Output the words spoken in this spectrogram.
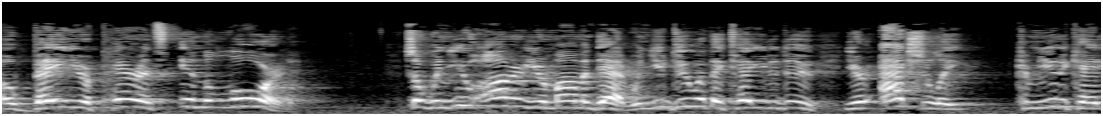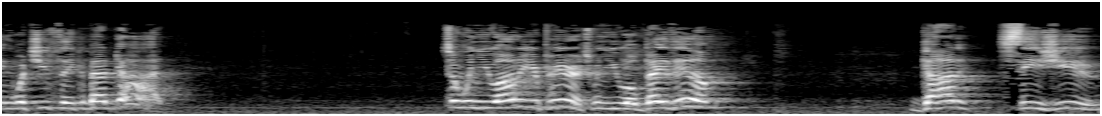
Obey your parents in the Lord. So when you honor your mom and dad, when you do what they tell you to do, you're actually communicating what you think about God. So when you honor your parents, when you obey them, God sees you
